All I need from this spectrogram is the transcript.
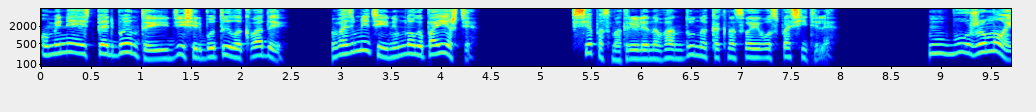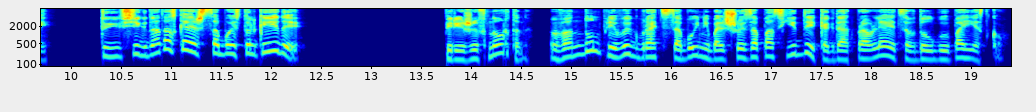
«У меня есть пять бента и десять бутылок воды. Возьмите и немного поешьте». Все посмотрели на Ван Дуна как на своего спасителя. «Боже мой, ты всегда таскаешь с собой столько еды?» Пережив Нортон, Ван Дун привык брать с собой небольшой запас еды, когда отправляется в долгую поездку.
